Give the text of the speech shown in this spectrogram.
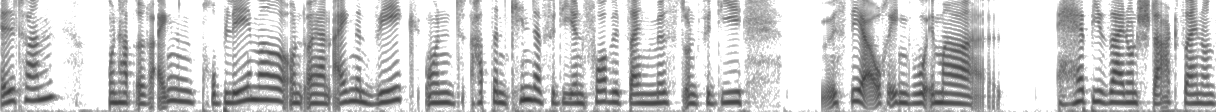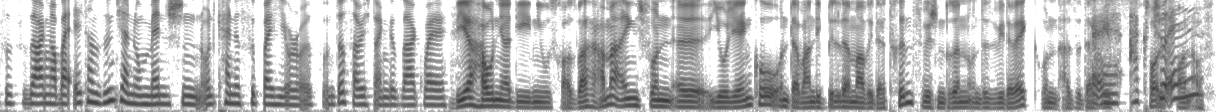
Eltern und habt eure eigenen Probleme und euren eigenen Weg und habt dann Kinder, für die ihr ein Vorbild sein müsst und für die müsst ihr auch irgendwo immer happy sein und stark sein und sozusagen, aber Eltern sind ja nur Menschen und keine Superheroes und das habe ich dann gesagt, weil wir hauen ja die News raus. Was haben wir eigentlich von äh, Julienko und da waren die Bilder mal wieder drin zwischendrin und ist wieder weg und also da äh, geht's äh, voll on off.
